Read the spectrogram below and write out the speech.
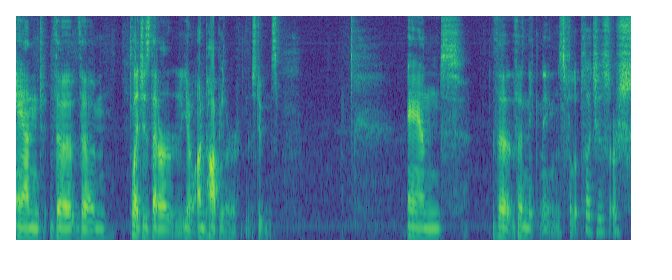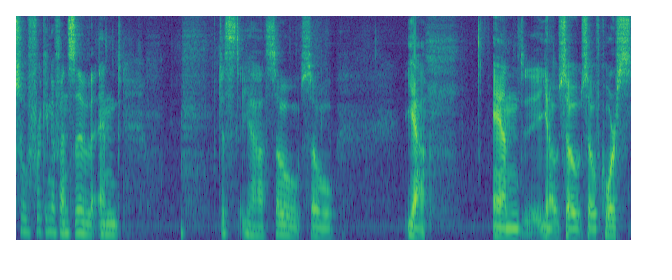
and the, the pledges that are, you know, unpopular students. And the the nicknames for the pledges are so freaking offensive and just yeah so so yeah and you know so so of course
